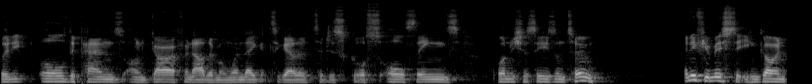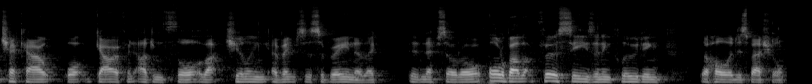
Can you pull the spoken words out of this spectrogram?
but it all depends on Gareth and Adam and when they get together to discuss all things Punisher season two. And if you missed it, you can go and check out what Gareth and Adam thought about Chilling Adventures of Sabrina. They did an episode all, all about that first season, including the holiday special.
